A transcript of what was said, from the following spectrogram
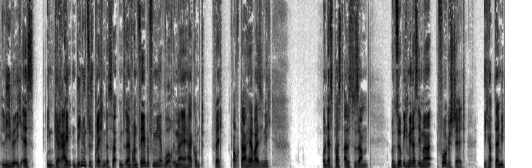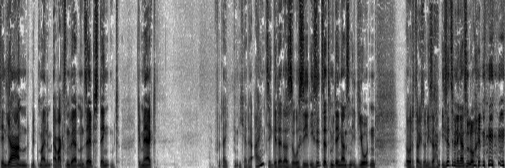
liebe ich es, in gereimten Dingen zu sprechen. Das ist einfach ein Fable von mir, wo auch immer er herkommt. Vielleicht auch daher, weiß ich nicht. Und das passt alles zusammen. Und so habe ich mir das immer vorgestellt. Ich habe dann mit den Jahren und mit meinem Erwachsenwerden und selbstdenkend gemerkt, vielleicht bin ich ja der Einzige, der das so sieht. Ich sitze jetzt mit den ganzen Idioten, oh, das darf ich so nicht sagen, ich sitze mit den ganzen Leuten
